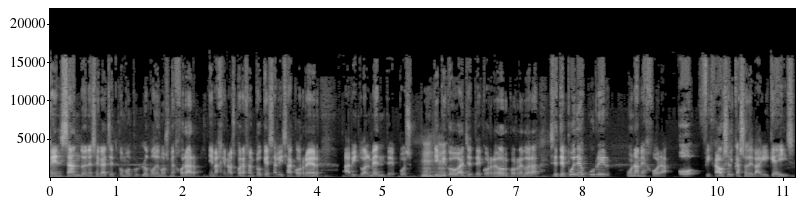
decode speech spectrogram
pensando en ese gadget, cómo lo podemos mejorar, imaginaos, por ejemplo, que salís a correr habitualmente, pues un típico gadget de corredor, corredora, se te puede ocurrir una mejora. O fijaos el caso de Baggy Case,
